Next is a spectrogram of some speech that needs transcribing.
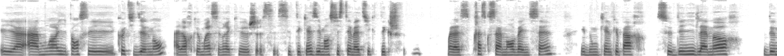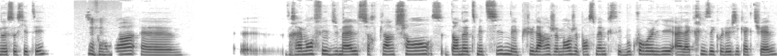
et à, moins y penser quotidiennement. Alors que moi, c'est vrai que c'était quasiment systématique dès que je, voilà, presque ça m'envahissait. Et donc quelque part, ce déni de la mort de nos sociétés, pour mmh moi, euh, vraiment fait du mal sur plein de champs dans notre médecine, mais plus largement, je pense même que c'est beaucoup relié à la crise écologique actuelle,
